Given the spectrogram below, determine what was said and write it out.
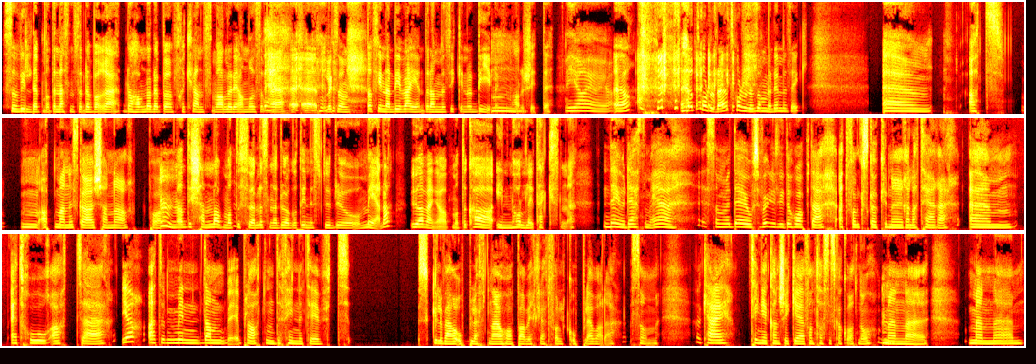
så vil det på en måte nesten så det bare Da havner det på en frekvens med alle de andre som er er liksom Da finner de veien til den musikken, og de liksom Mm. har det skittig. Ja, ja, ja. Ja. ja. Tror du det? Tror du det er sånn med din musikk? Um, at, mm, at mennesker kjenner på Mm, at de kjenner på en måte følelsene du har gått inn i studio med, da. Uavhengig av på en måte hva innholdet i teksten er. Det er jo det som er som, Det er jo selvfølgelig et lite håp der, at folk skal kunne relatere. Um, jeg tror at uh, Ja, at min, den platen definitivt skulle være oppløftende. Jeg håper virkelig at folk opplever det som Ok, ting er kanskje ikke fantastisk akkurat nå, Mm. men, eh, men eh,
